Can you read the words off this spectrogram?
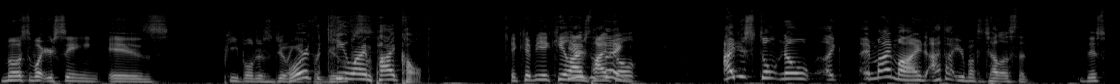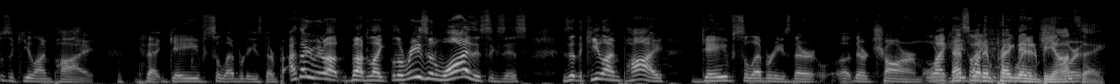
most of what you're seeing is people just doing Or it it's for the key goofs. lime pie cult. it could be a key lime Here's the pie thing. cult. I just don't know. Like in my mind, I thought you were about to tell us that this was a key lime pie that gave celebrities their. I thought you were about, about like the reason why this exists is that the key lime pie gave celebrities their uh, their charm. Or Like, That's what impregnated rich, or- Beyonce.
